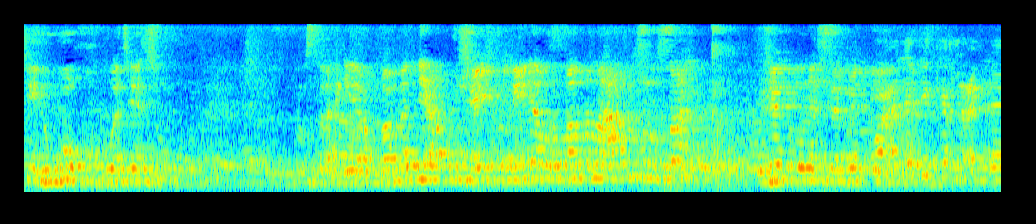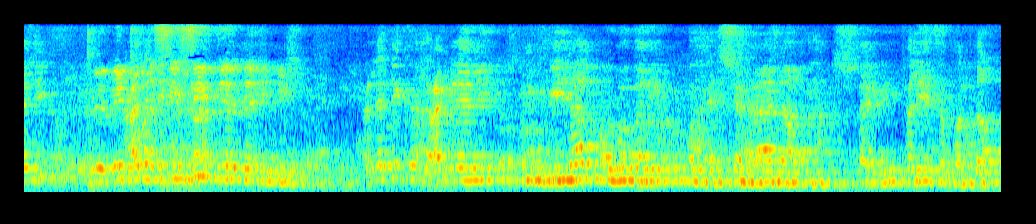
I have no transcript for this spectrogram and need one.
فيه هو وخواتاتو مسرحيه ربما اللي عرفوا شعيب في الغناء وربما ما عرفوش المسرح وجا المناسبه اللي وعلى ذكر العملالي بين المؤسسين ديال نادي ميشيل على ذكر العملالي من قبيله هو باغي يكون واحد الشهاده في حق الشخيري فليتفضل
